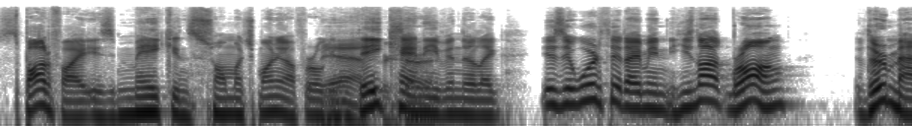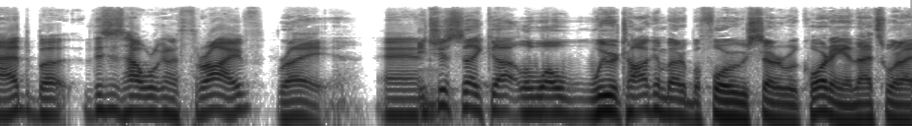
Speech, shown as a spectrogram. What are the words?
Spotify is making so much money off Rogan. Yeah, they can't sure. even. They're like, is it worth it? I mean, he's not wrong. They're mad, but this is how we're gonna thrive. Right. And It's just like, uh, well, we were talking about it before we started recording, and that's what I,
